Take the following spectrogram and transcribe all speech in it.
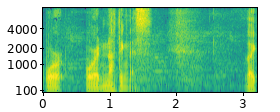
or or nothingness. Like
